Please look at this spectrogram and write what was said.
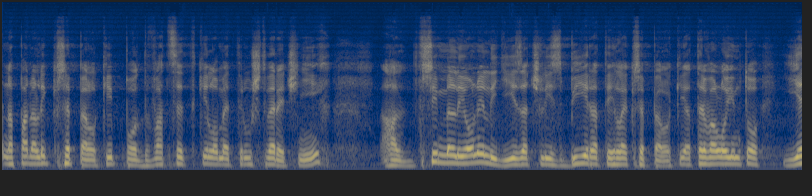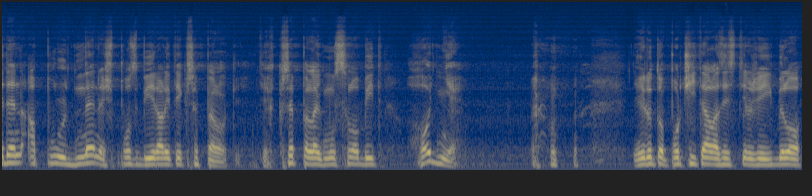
napadaly křepelky po 20 kilometrů čtverečních a 3 miliony lidí začali sbírat tyhle křepelky a trvalo jim to jeden a půl dne, než pozbírali ty křepelky. Těch křepelek muselo být hodně. Někdo to počítal a zjistil, že jich bylo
